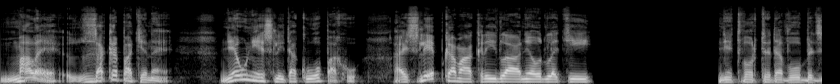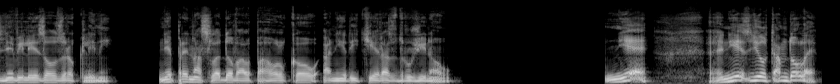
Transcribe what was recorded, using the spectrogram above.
Malé, zakrpatené. Neuniesli takú opachu. Aj sliepka má krídla a neodletí. Netvor teda vôbec nevyliezol z rokliny. Neprenasledoval paholkov ani rytiera s družinou. Nie, hniezdil tam dole.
